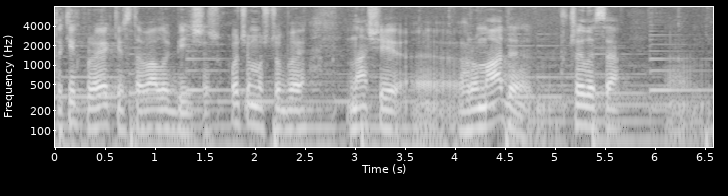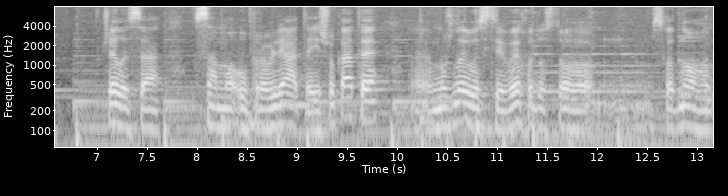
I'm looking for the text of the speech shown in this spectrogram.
таких проєктів ставало більше. Хочемо, щоб наші е, громади вчилися, е, вчилися самоуправляти і шукати е, можливості виходу з того складного,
